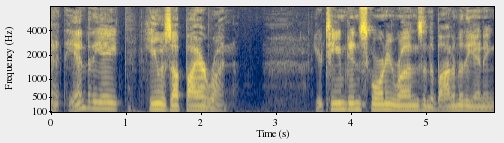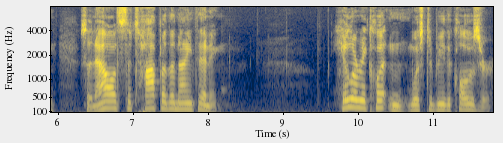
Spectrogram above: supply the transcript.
And at the end of the eighth, he was up by a run. Your team didn't score any runs in the bottom of the inning, so now it's the top of the ninth inning. Hillary Clinton was to be the closer,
